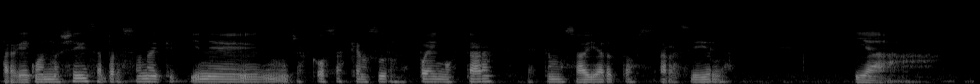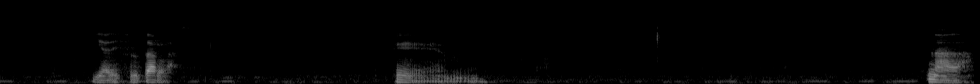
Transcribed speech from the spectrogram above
para que cuando llegue esa persona que tiene muchas cosas que a nosotros nos pueden gustar, estemos abiertos a recibirlas y a, y a disfrutarlas. Em, nada,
